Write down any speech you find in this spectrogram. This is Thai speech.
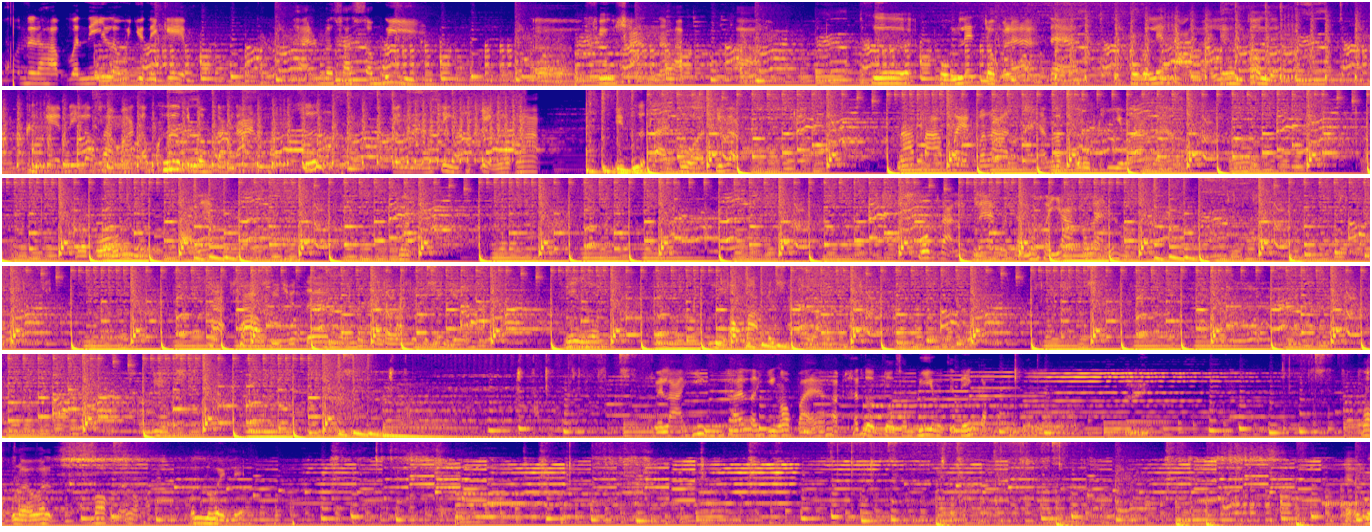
ทุกคนเลยนะครับ วันนี้เราอยู่ในเกม p a n vs Zombie เอ่อฟิวชั่นนะครับ อ่า คือผมเล่นจบไปแล้ว แต่ผมมาเล่นด่านใหม่เริ่มต้นเลย คือเกมนี้เราสามารถเอาพืชไปรวมกันได้นะครับ ซึ่งเป็นสิ่งที่เจ๋งมากๆมีพืชหลายตัวที่แบบ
